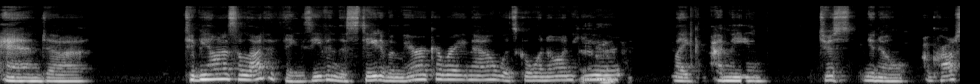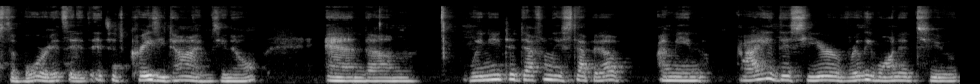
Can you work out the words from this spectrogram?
and uh, to be honest, a lot of things, even the state of America right now, what's going on here, like I mean, just you know, across the board, it's it, it's crazy times, you know, and um, we need to definitely step it up. I mean, I this year really wanted to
